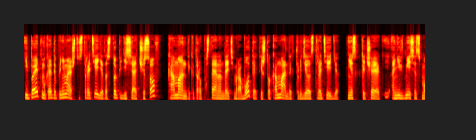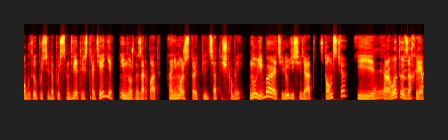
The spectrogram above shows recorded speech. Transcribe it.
И поэтому, когда ты понимаешь, что стратегия это 150 часов, команды, которая постоянно над этим работает, и что команда, которая делает стратегию, несколько человек, они в месяц могут выпустить, допустим, 2-3 стратегии, им нужны зарплаты, она не может стоить 50 тысяч рублей. Ну, либо эти люди сидят в Томске и работают за хлеб.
